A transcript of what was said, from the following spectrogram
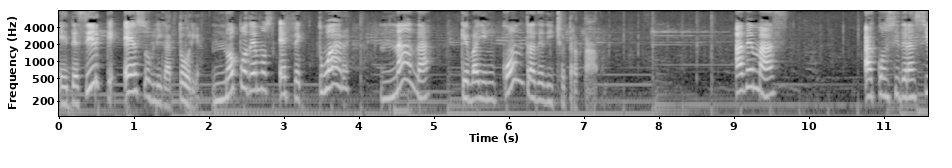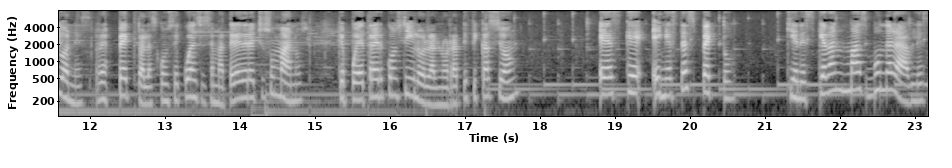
Es decir, que es obligatoria. No podemos efectuar nada que vaya en contra de dicho tratado. Además, a consideraciones respecto a las consecuencias en materia de derechos humanos que puede traer consigo la no ratificación, es que en este aspecto quienes quedan más vulnerables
